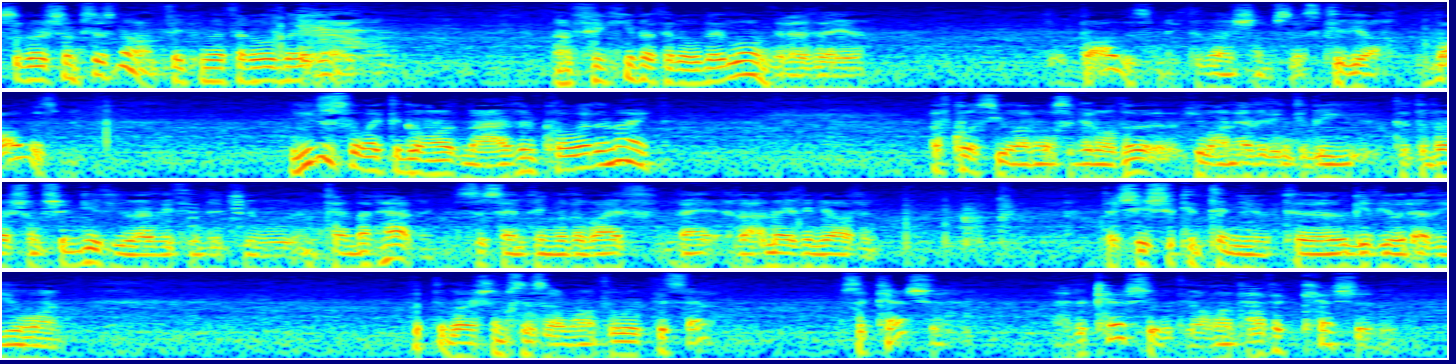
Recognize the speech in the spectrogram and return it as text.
So the Baruch says, no, I'm thinking about that all day long. I'm thinking about that all day long, that Aveya. It bothers me, the Rosh says, Kivyach. It bothers me. You just would like to go on with Maariv and call it a night. Of course, you want also get all the, you want everything to be, that the Rosh should give you everything that you intend on having. It's the same thing with the wife, V'hamevin Yavin. That she should continue to give you whatever you want. But the Rosh says, I want to work this out. It's a kesha. I have a kesher with you. I want to have a kesher with you.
